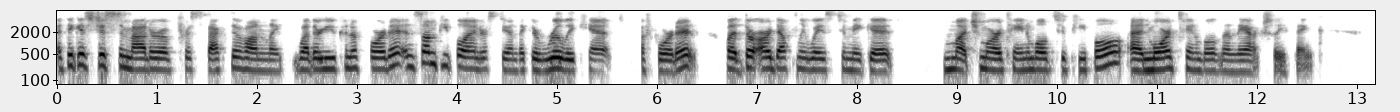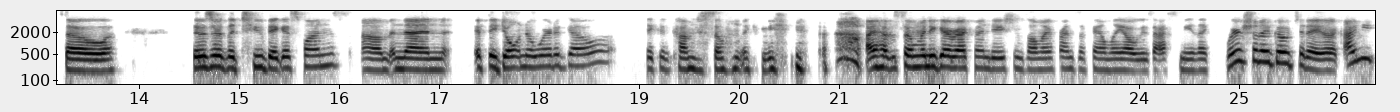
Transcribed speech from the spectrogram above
I think it's just a matter of perspective on like whether you can afford it. And some people I understand like they really can't afford it, but there are definitely ways to make it much more attainable to people and more attainable than they actually think. So those are the two biggest ones. Um, and then if they don't know where to go, they can come to someone like me. I have so many good recommendations. All my friends and family always ask me like, "Where should I go today?" like, "I need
